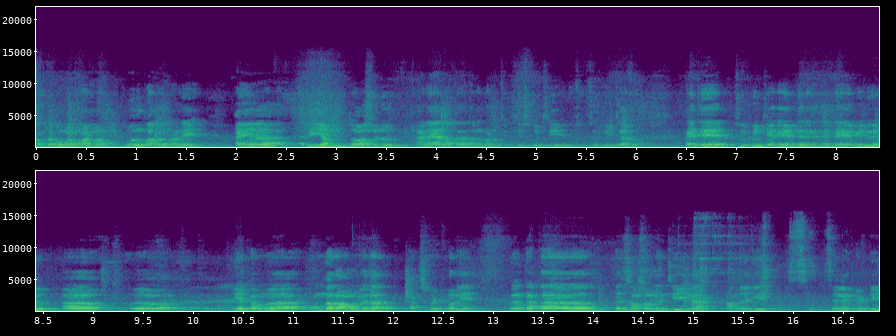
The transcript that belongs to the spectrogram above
సందర్భంలో మనం మండలం అయ్యా రియం దోషుడు అనే అతను కూడా తీసుకొచ్చి చూపించారు. అయితే చూపించాక ఏం జరిగిందంటే వీళ్ళు ఈ యొక్క ఉంగ రాముల మీద కక్ష పెట్టుకొని గత పది సంవత్సరాల నుంచి ఈయన అందరికీ శల్యం పెట్టి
